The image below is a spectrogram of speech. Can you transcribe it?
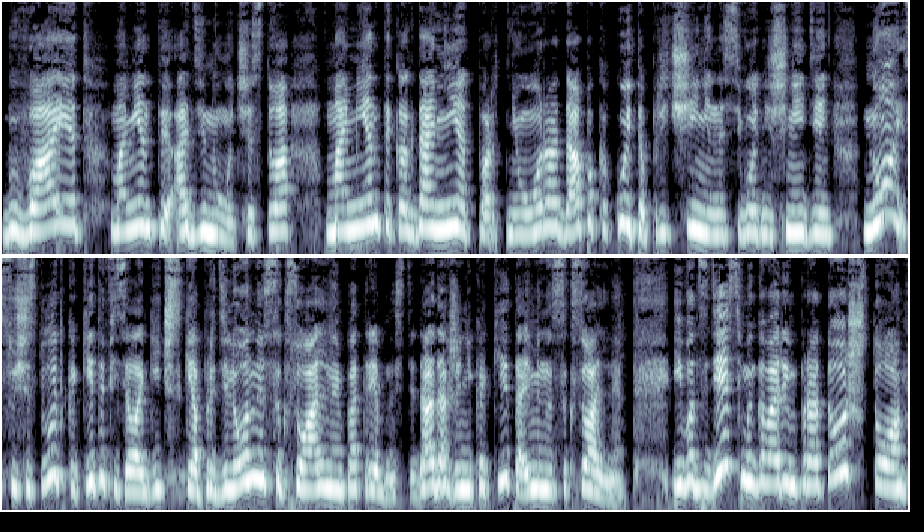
бывают моменты одиночества, моменты, когда нет партнера, да, по какой-то причине на сегодняшний день, но существуют какие-то физиологические определенные сексуальные потребности, да, даже не какие-то, а именно сексуальные. И вот здесь мы говорим про то, что,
